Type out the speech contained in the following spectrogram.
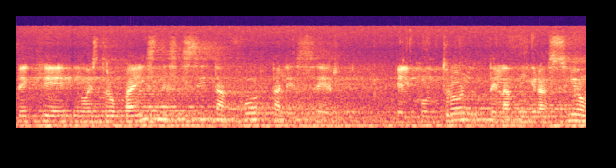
de que nuestro país necesita fortalecer el control de la migración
